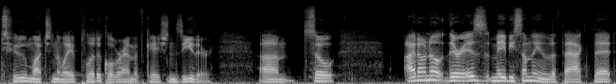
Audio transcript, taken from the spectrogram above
too much in the way of political ramifications either. Um, so I don't know. There is maybe something to the fact that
